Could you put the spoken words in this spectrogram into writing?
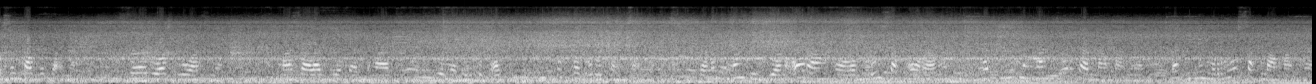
sebuka bukanya seluas luasnya masalah dia mau mengadili dia mau bentuk opini itu bukan urusan saya. Karena memang tujuan orang kalau merusak orang kan ingin menghancurkan namanya kan ingin merusak namanya.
